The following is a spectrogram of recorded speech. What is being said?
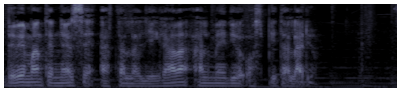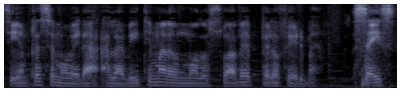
debe mantenerse hasta la llegada al medio hospitalario. Siempre se moverá a la víctima de un modo suave pero firme. 6.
